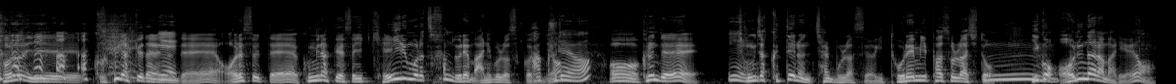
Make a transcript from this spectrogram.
저는 이 국민학교 다녔는데 어렸을 때 국민학교에서 이 개 이름으로 참 노래 많이 불렀었거든요. 아, 그래요? 어, 그런데 예. 정작 그때는 잘 몰랐어요. 이 도레미파솔라시도 음. 이거 어느 나라 말이에요?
